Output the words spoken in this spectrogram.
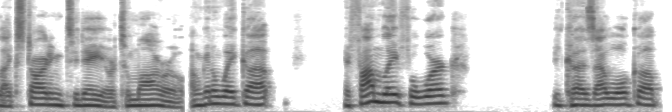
like starting today or tomorrow. I'm going to wake up. If I'm late for work because I woke up,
